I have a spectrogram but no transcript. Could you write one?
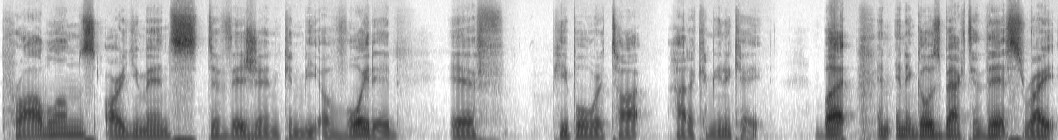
problems, arguments, division can be avoided if people were taught how to communicate. But and, and it goes back to this, right?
